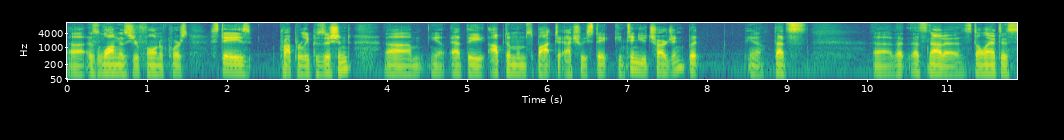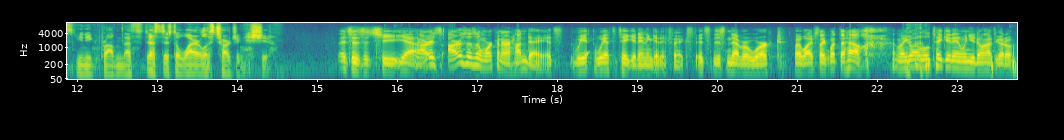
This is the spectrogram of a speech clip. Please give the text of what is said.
uh, as long as your phone, of course, stays properly positioned, um, you know, at the optimum spot to actually stay continue charging. But you know, that's uh, that, that's not a Stellantis unique problem. That's that's just a wireless charging issue. That's just a cheat. Yeah, Right. ours ours doesn't work in our Hyundai. It's we we have to take it in and get it fixed. It's just never worked. My wife's like, "What the hell?" I'm like, "Well, we'll take it in when you don't have to go to."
